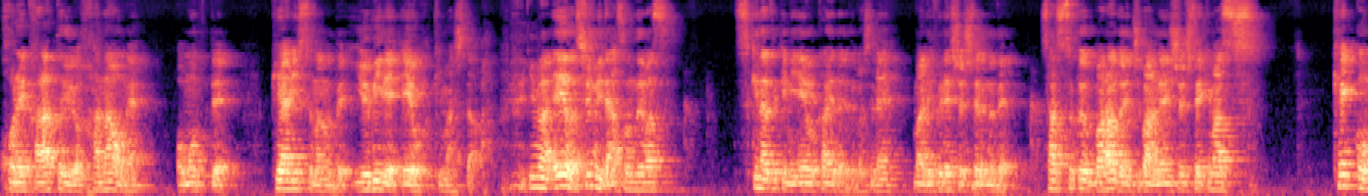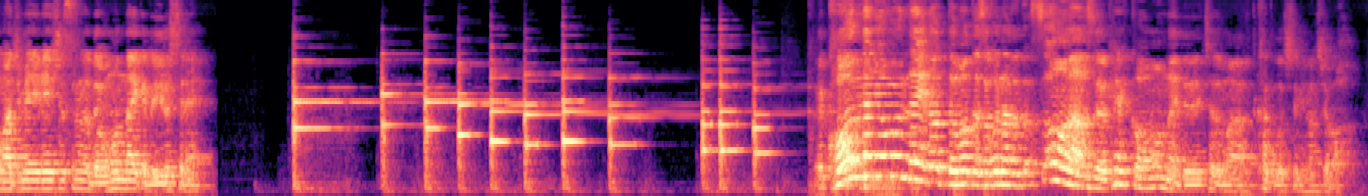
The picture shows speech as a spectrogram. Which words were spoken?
これからという花をね、思ってピアニストなので指で絵を描きました。今絵を趣味で遊んでます。好きな時に絵を描いたりとかしてね、まあリフレッシュしてるので、早速バラード1番練習していきます。結構真面目に練習するのでおもんないけど許してね。こんなにおもんないのって思ったそこなんだと、そうなんですよ。結構おもんないんでね、ちょっとまあ覚悟してみましょう。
